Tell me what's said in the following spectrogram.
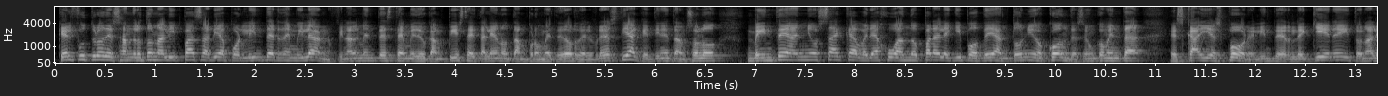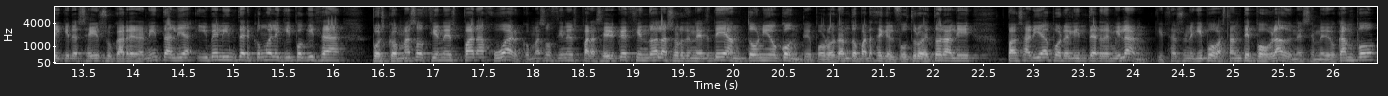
que el futuro de Sandro Tonali pasaría por el Inter de Milán. Finalmente este mediocampista italiano tan prometedor del Brescia, que tiene tan solo 20 años, acabaría jugando para el equipo de Antonio Conte. Según comenta Sky Sport, el Inter le quiere y Tonali quiere seguir su carrera en Italia y ve el Inter como el equipo quizá pues con más opciones para jugar, con más opciones para seguir creciendo a las órdenes de Antonio Conte. Por lo tanto, parece que el futuro de Tonali pasaría por el Inter de Milán. Quizás un equipo bastante poblado en ese mediocampo.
